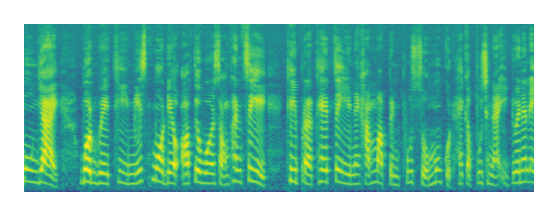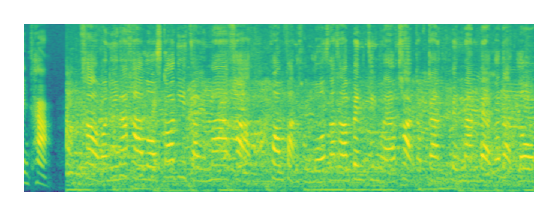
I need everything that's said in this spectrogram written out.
มงใหญ่บนเวที Miss Model of the World 2004 ที่ประเทศจีนนะคะ มาเป็นผู้สวมมงกุฎให้กับผู้ชนะอีกด้วยนั่นเองค่ะ ค่ะวันนี้นะคะโรสก็ดีใจมากค่ะ ความฝันของโรสนะคะ เป็นจริงแล้วค่ะกับการเป็นนางแบบระดับโลก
